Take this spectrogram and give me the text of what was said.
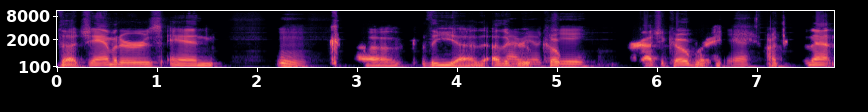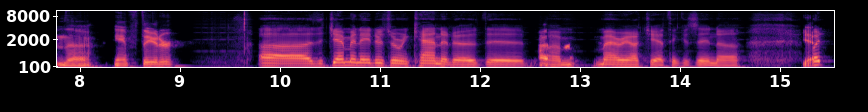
the JAMMitors and Mm. uh the uh the other group Cobra Mariachi, Mariachi Cobra yeah. aren't they doing that in the amphitheater Uh, the JAMMitors are in Canada. The Uh, um, Mariachi, I think, is in. Uh, Yeah. But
